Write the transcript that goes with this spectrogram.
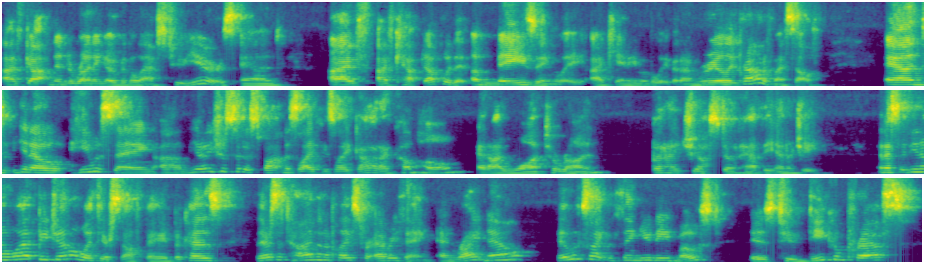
I've gotten into running over the last two years and I've I've kept up with it amazingly. I can't even believe it. I'm really proud of myself. And, you know, he was saying, um, you know, he's just at a spot in his life. He's like, God, I come home and I want to run, but I just don't have the energy. And I said, you know what? Be gentle with yourself, babe, because there's a time and a place for everything. And right now, it looks like the thing you need most is to decompress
